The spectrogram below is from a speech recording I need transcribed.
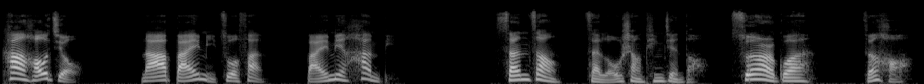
看好酒，拿白米做饭，白面汉饼。三藏在楼上听见道。孙二官怎好？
